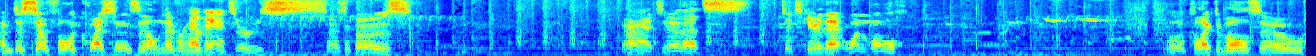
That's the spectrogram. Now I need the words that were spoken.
I'm just so full of questions they'll never have answers, I suppose. Alright, so that's takes care of that one little little collectible, so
